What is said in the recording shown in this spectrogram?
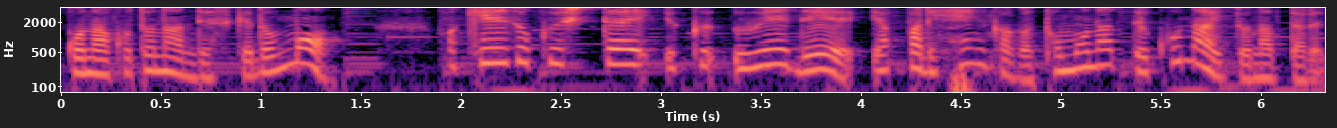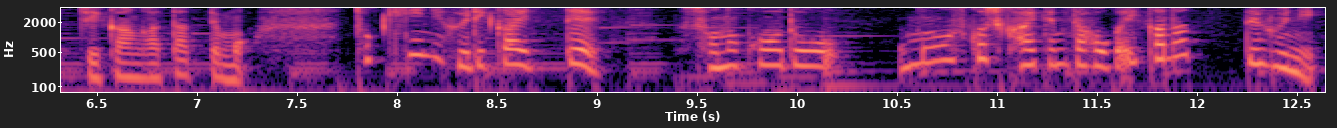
行うことなんですけども、まあ、継続していく上でやっぱり変化が伴ってこないとなったら時間が経っても時に振り返ってその行動をもう少し変えてみた方がいいかなっていうふうに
